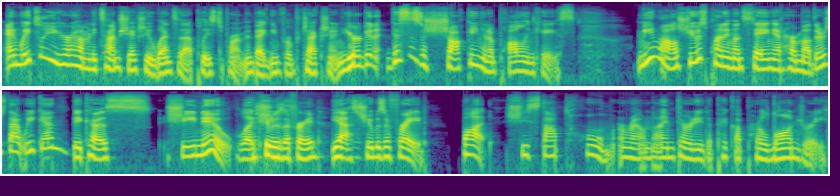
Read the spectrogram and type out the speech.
And wait till you hear how many times she actually went to that police department begging for protection. You're going to, this is a shocking and appalling case. Meanwhile, she was planning on staying at her mother's that weekend because she knew, like She was afraid. Yes, she was afraid. But she stopped home around 9:30 to pick up her laundry.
